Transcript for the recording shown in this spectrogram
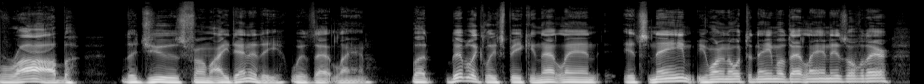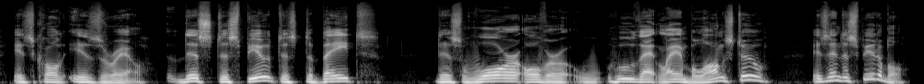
rob the Jews from identity with that land. But biblically speaking, that land, its name, you want to know what the name of that land is over there? It's called Israel. This dispute, this debate, this war over who that land belongs to is indisputable.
